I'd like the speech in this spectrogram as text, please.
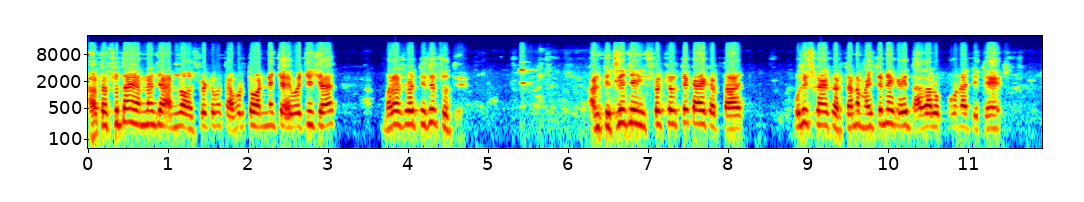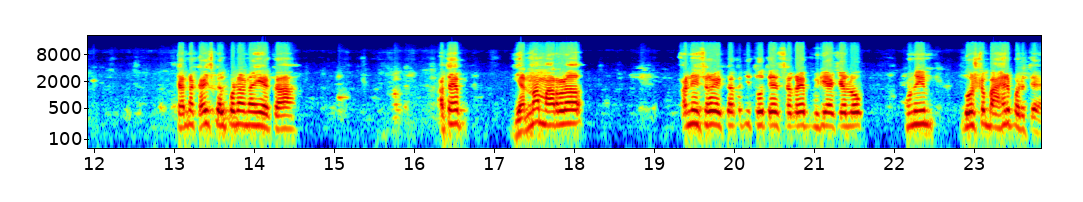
आता सुद्धा यांना जे आणलं हॉस्पिटलमध्ये ताबडतोब आणण्याच्या ऐवजी जे आहेत बराच वेळ तिथेच होते. आणि तिथले जे इन्स्पेक्टर ते काय करतात? पोलीस काय करताना माहिती नाही काही दहा लोक पूर्ण तिथे त्यांना काहीच कल्पना नाही आहे का? आता यांना मारलं आणि सगळे एकत्रित होते सगळे मीडियाचे लोक म्हणून गोष्ट बाहेर पडते.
